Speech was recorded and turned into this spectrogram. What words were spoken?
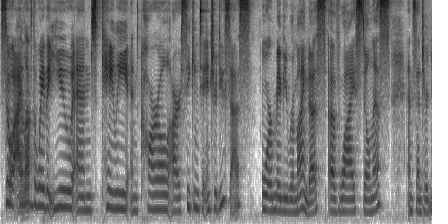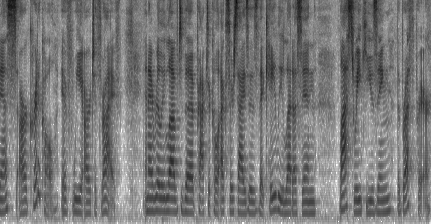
So I love the way that you and Kaylee and Carl are seeking to introduce us or maybe remind us of why stillness and centeredness are critical if we are to thrive. And I really loved the practical exercises that Kaylee led us in last week using the breath prayer.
